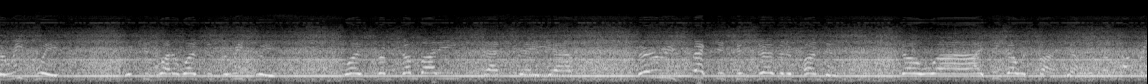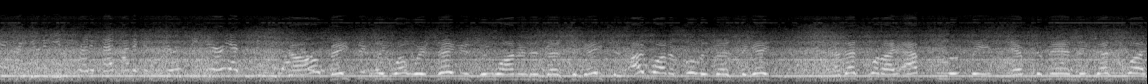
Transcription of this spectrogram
the retweet, which is what it was, is the retweet, was from somebody that's a uh, very respected conservative pundit. So uh, I think that was fine. Yeah. No, basically what we're saying is we want an investigation. I want a full investigation. And that's what I absolutely am demanding. That's what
